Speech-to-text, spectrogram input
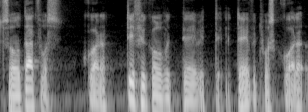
so that was quite a difficult with David. David was quite a,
